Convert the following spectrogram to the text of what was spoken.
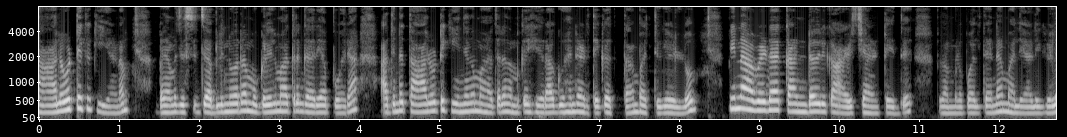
താലോട്ടേക്ക് കീയണം. അപ്പോൾ നമ്മൾ ജസ്റ്റ് ജബ്ലിനൂറിന്റെ മുകളിൽ മാത്രം കയറിയാൽ പോരാ. അതിന്റെ താലോട്ട് കീഞ്ഞെങ്കിൽ മാത്രമേ നമുക്ക് ഹിറ ഗുഹന്റെ അടുത്തേക്ക് എത്താൻ പറ്റുകയുള്ളൂ. പിന്നെ അവിടെ കണ്ട ഒരു കാഴ്ചയാണ് കേട്ടോ ഇത്. അപ്പോൾ നമ്മളെ പോലെ തന്നെ മലയാളികൾ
